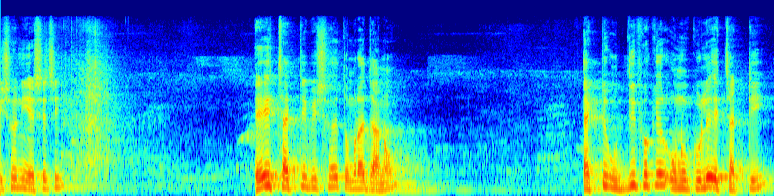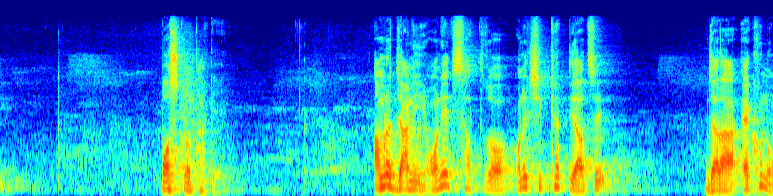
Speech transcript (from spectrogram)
বিষয় নিয়ে এসেছি, এই চারটি বিষয়ে তোমরা জানো। একটি উদ্দীপকের অনুকূলে এই চারটি প্রশ্ন থাকে। আমরা জানি অনেক ছাত্র, অনেক শিক্ষার্থী আছে যারা এখনও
